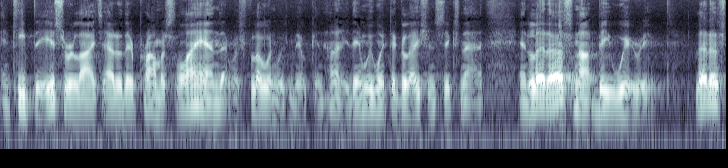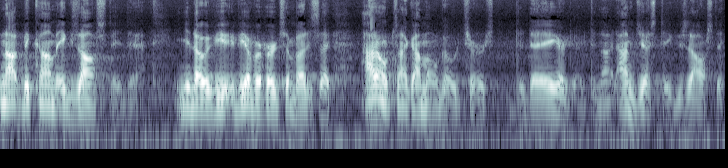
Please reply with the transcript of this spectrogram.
and keep the Israelites out of their promised land that was flowing with milk and honey. Then we went to Galatians 6 9. And let us not be weary let us not become exhausted. You know, if you, if you ever heard somebody say, I don't think I'm going to go to church today or tonight, I'm just exhausted.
